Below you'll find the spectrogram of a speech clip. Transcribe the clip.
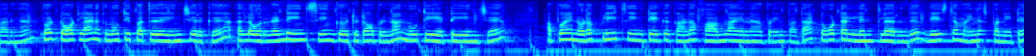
பாருங்கள் இப்போ டோட்டலாக எனக்கு நூற்றி பத்து இன்ச் இருக்குது அதில் ஒரு ரெண்டு இன்ச் சீம்க்கு விட்டுட்டோம் அப்படின்னா நூற்றி எட்டு இன்ச்சு அப்போது என்னோடய ப்ளீட்ஸ் இன்டேக்குக்கான ஃபார்முலா என்ன அப்படின்னு பார்த்தா டோட்டல் லென்த்தில் இருந்து வேஸ்ட்டை மைனஸ் பண்ணிவிட்டு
